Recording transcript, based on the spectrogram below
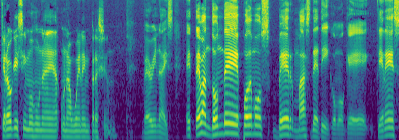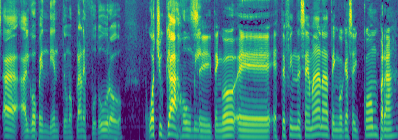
creo que hicimos una, una buena impresión. Very nice. Esteban, ¿dónde podemos ver más de ti? Como que tienes ah, algo pendiente, unos planes futuros. What you got, homie? Sí, tengo eh, este fin de semana, tengo que hacer compras.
